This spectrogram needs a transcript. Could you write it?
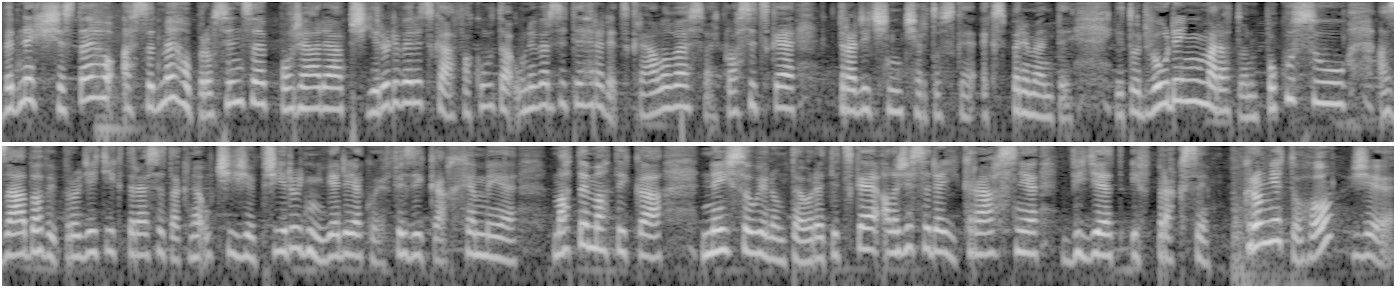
Ve dnech 6. a 7. prosince pořádá Přírodovědecká fakulta Univerzity Hradec Králové své klasické tradiční čertovské experimenty. Je to dvoudenní maraton pokusů a zábavy pro děti, které se tak naučí, že přírodní vědy, jako je fyzika, chemie, matematika, nejsou jenom teoretické, ale že se dají krásně vidět i v praxi. Kromě toho, že je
